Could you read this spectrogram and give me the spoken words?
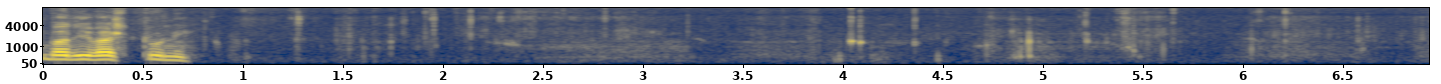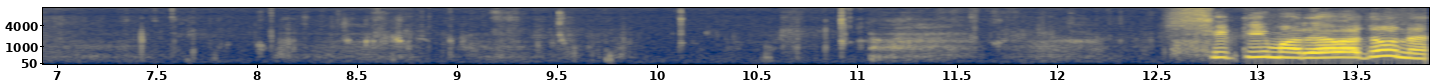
બધી વસ્તુની. સિટીમાં રહેવા જો ને,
